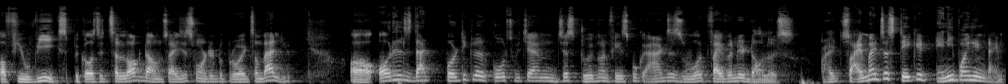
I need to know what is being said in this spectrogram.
a few weeks because it's a lockdown. So I just wanted to provide some value uh, or else that particular course which i'm just doing on facebook ads is worth $500 right? So i might just take it any point in time.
